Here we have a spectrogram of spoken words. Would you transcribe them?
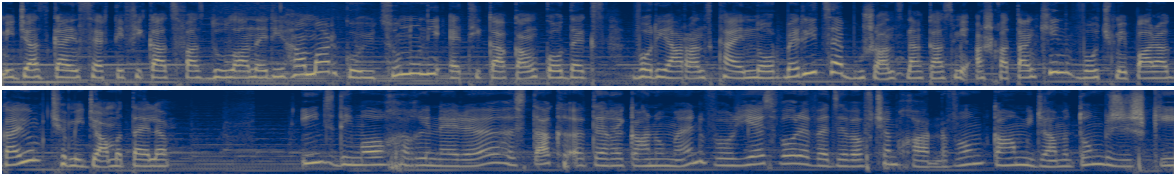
միջազգային սերտիֆիկացված դուլաների համար գոյություն ունի էթիկական կոդեքս, որի առանցքային նորմերից է բուժանձնակազմի աշխատանքին ոչ մի պարագայում չմիջամտելը ինձ դիմող հղիները հստակ տեղեկանում են, որ ես որևէ ձևով չեմ խառնվում կամ միջամտում բժշկի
